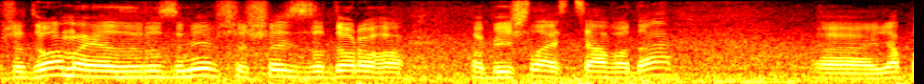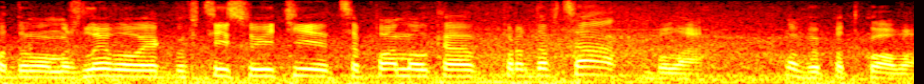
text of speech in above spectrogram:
вже вдома я зрозумів, що щось задорого обійшлась ця вода. Е, Я подумав, можливо, якби в цій суеті це помилка продавця була, ну, випадково.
